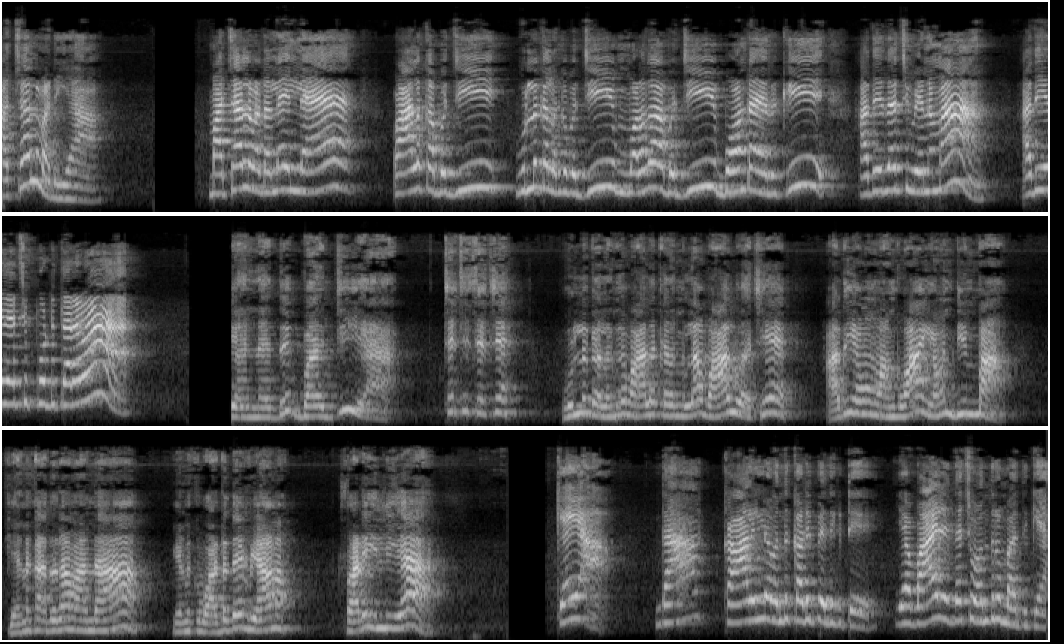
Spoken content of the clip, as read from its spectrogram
மச்சால் வடையா? மச்சால் வடைலாம் இல்ல. வாழைக்காய் பஜ்ஜி உருளைக்கிழங்கு பஜ்ஜி மிளகா பஜ்ஜி போண்டா இருக்கு. அது ஏதாச்சும் வேணுமா? அது ஏதாச்சும் போட்டு தரவா? என்னது பஜ்ஜியா? சே சே, சே உருளைக்கிழங்கு வாழைக்கிழங்குலாம் வாழ் வச்சே அது எவன் வாங்குவான்? எவன் திம்பான்? எனக்கு அதெல்லாம் வேண்டாம். எனக்கு வடை தான் வேணும். வடை இல்லையா? கேயா இந்தா காலையில வந்து கடுப்பேத்திக்கிட்டு என் வாய் ஏதாச்சும் வந்துரும் பாத்துக்க.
